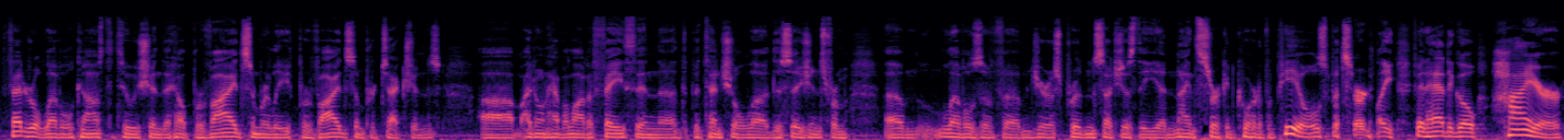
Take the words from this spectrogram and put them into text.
federal level Constitution to help provide some relief, provide some protections. Uh, I don't have a lot of faith in uh, the potential uh, decisions from um, levels of um, jurisprudence such as the uh, Ninth Circuit Court of Appeals, but certainly if it had to go higher,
